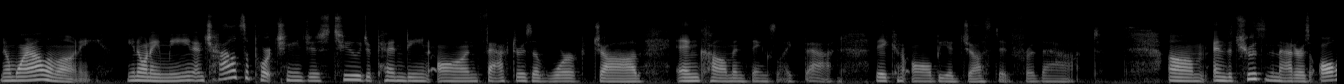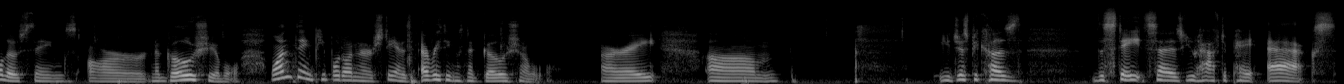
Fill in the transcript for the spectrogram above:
No more alimony you know what I mean? And child support changes too, depending on factors of work, job, income, and things like that. They can all be adjusted for that. Um, and the truth of the matter is, all those things are negotiable. One thing people don't understand is everything's negotiable. All right. Um, you just because the state says you have to pay X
